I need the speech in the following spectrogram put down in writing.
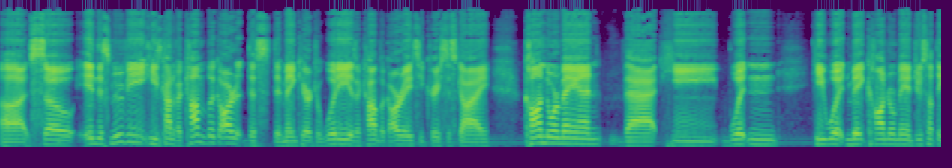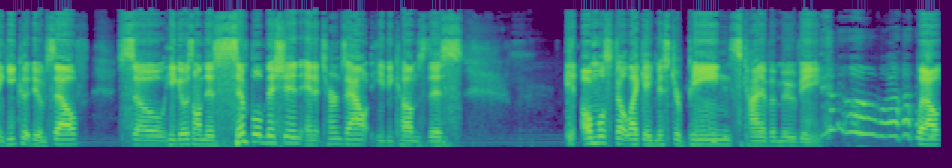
Uh, so in this movie, he's kind of a comic book artist. This the main character Woody is a comic book artist. He creates this guy, Condorman, that he wouldn't he would make Condorman do something he couldn't do himself. So he goes on this simple mission, and it turns out he becomes this. It almost felt like a Mr. Bean's kind of a movie. Oh, when I was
